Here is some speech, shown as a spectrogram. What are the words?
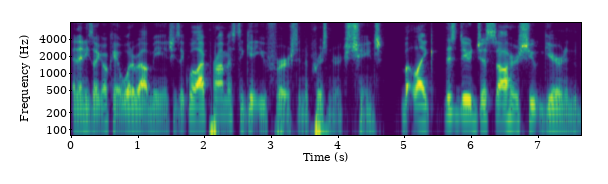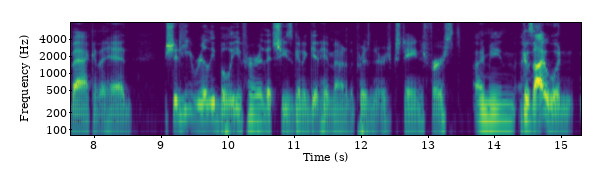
And then he's like, okay, what about me? And she's like, well, I promised to get you first in the prisoner exchange. But, like, this dude just saw her shoot Gihren in the back of the head. Should he really believe her that she's going to get him out of the prisoner exchange first? I mean, Because I wouldn't.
